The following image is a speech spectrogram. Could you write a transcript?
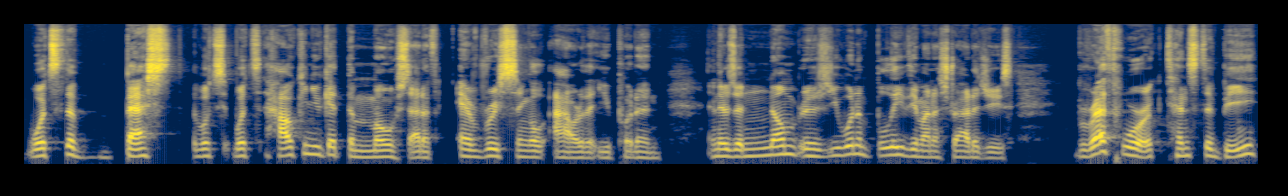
what's the best? What's what's how can you get the most out of every single hour that you put in? And there's a number. You wouldn't believe the amount of strategies. Breath work tends to be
